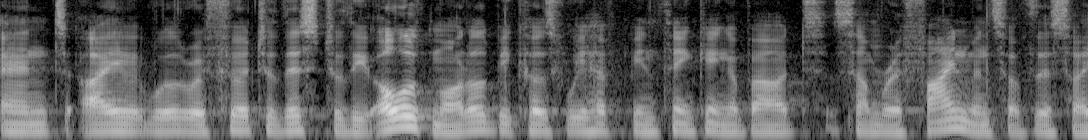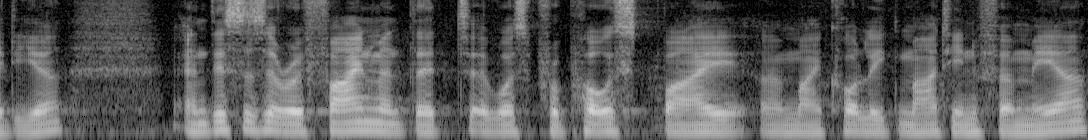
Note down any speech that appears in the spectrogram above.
And I will refer to this to the old model because we have been thinking about some refinements of this idea. And this is a refinement that uh, was proposed by uh, my colleague Martin Vermeer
